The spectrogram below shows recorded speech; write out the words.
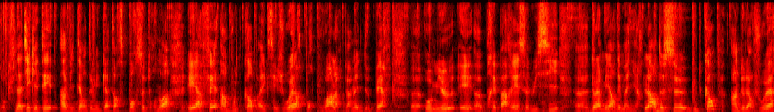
Donc Fnatic était invité en 2014 pour ce tournoi et a fait un bootcamp avec ses joueurs pour pouvoir leur permettre de perf euh, au mieux et préparer celui-ci de la meilleure des manières. Lors de ce bootcamp, un de leurs joueurs,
